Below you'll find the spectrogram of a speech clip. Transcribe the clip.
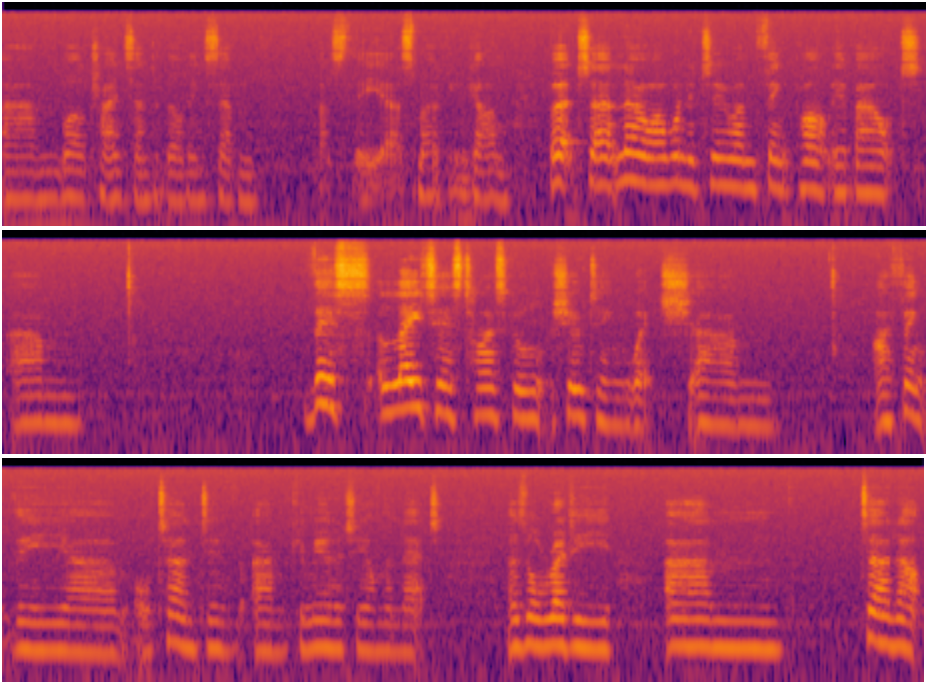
um, World Trade Center Building 7. That's the uh, smoking gun. But uh, no, I wanted to um, think partly about um, this latest high school shooting, which um, I think the uh, alternative um, community on the net has already turned up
